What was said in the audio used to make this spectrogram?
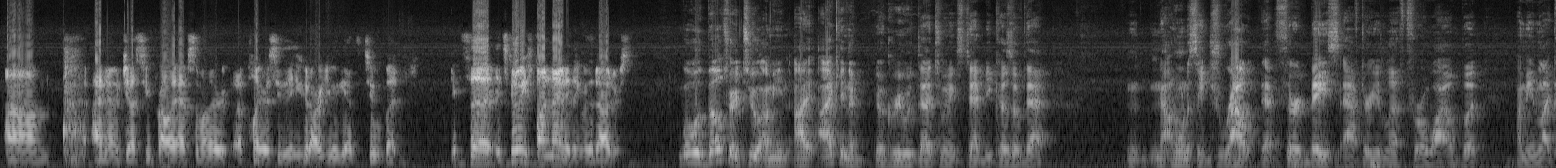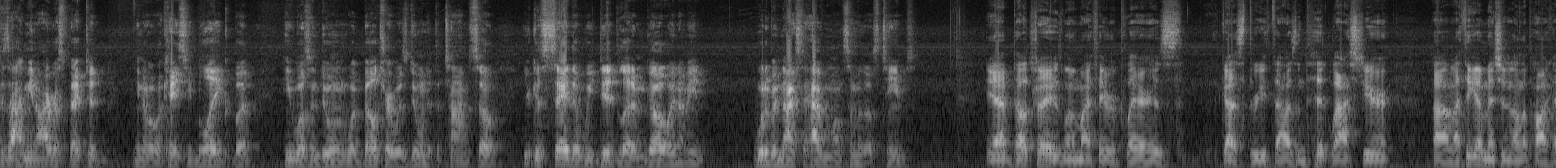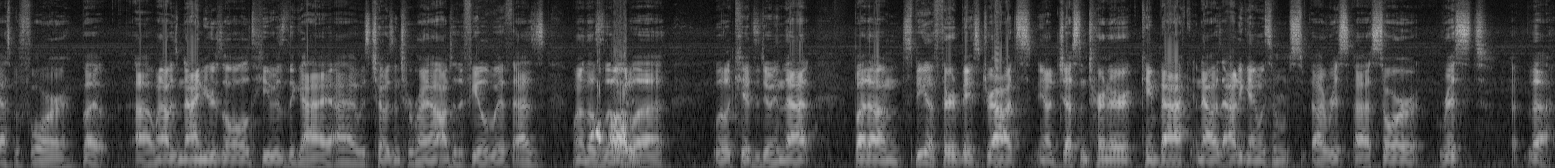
Um, I know Jesse probably have some other uh, players that he could argue against too, but it's a it's going to be a fun night I think for the Dodgers. Well, with Beltre too, I mean, I, I can agree with that to an extent because of that. Now, I don't want to say drought at third base after he left for a while, but I mean, like, because I, I mean, I respected you know Casey Blake, but he wasn't doing what Beltre was doing at the time. So you could say that we did let him go, and I mean, would have been nice to have him on some of those teams. Yeah, Beltre is one of my favorite players. Got his 3,000th hit last year. Um, I think I mentioned it on the podcast before, but uh, when I was nine years old, he was the guy I was chosen to run out onto the field with as one of those little uh, little kids doing that. But um, speaking of third base droughts, you know Justin Turner came back and now is out again with some uh, wrist uh, sore wrist uh,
